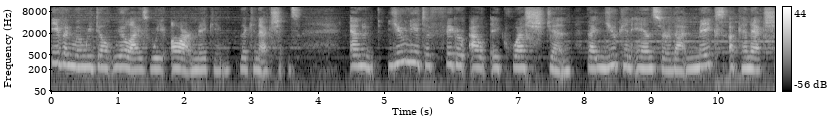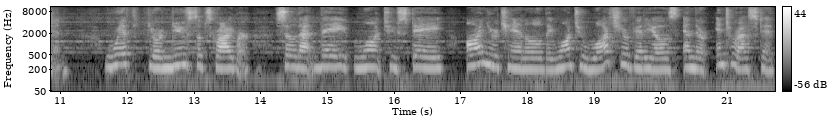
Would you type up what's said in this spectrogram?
even when we don't realize we are making the connections. And you need to figure out a question that you can answer that makes a connection with your new subscriber so that they want to stay on your channel, they want to watch your videos, and they're interested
